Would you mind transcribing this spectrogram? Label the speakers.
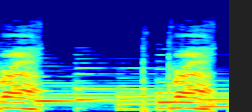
Speaker 1: Bruh. Bruh.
